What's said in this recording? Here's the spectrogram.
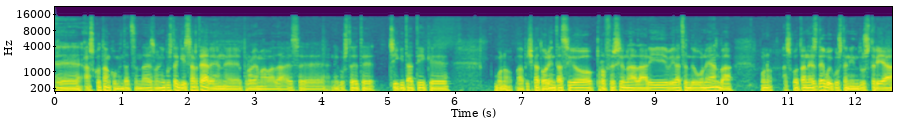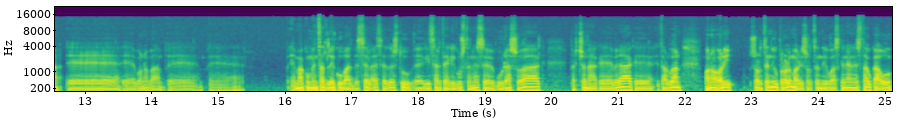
e, askotan komentatzen da, ez, nik uste gizartearen e, problema bada, ez, e, nik uste txikitatik... E, bueno, ba, pixkat orientazio profesionalari behiratzen dugunean, ba, bueno, askotan ez dugu ikusten industria, e, e, bueno, ba, e, e, emakumentzat leku bat bezala, ez? Edo ez du e, gizarteak ikusten, ez? E, gurasoak, pertsonak e, berak, e, eta orduan, bueno, hori sortzen dugu problema, hori sortzen dugu azkenean ez daukagu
